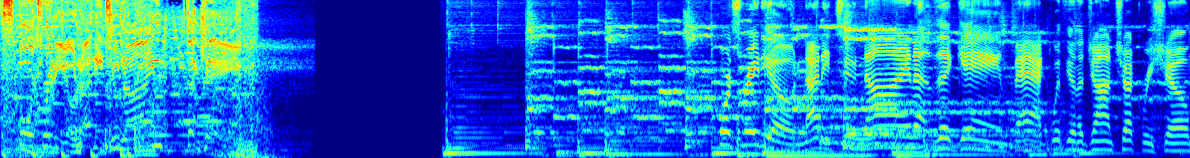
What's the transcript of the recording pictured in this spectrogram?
noise! Sports Radio 92.9, The Game. Sports Radio 92.9 The Game. Back with you on the John Chuckery Show.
